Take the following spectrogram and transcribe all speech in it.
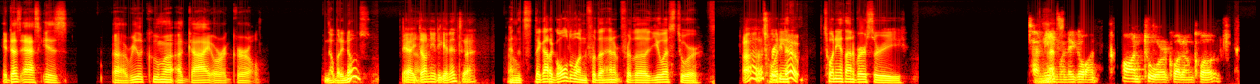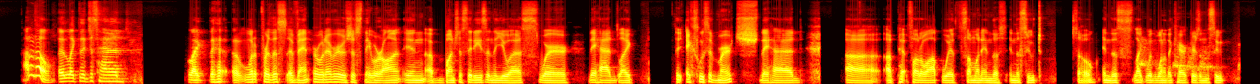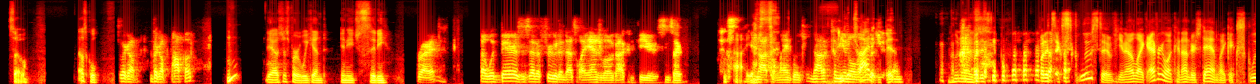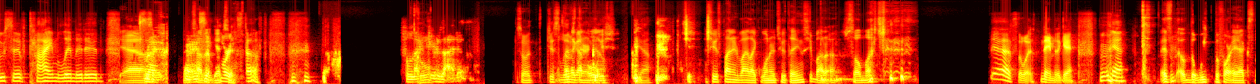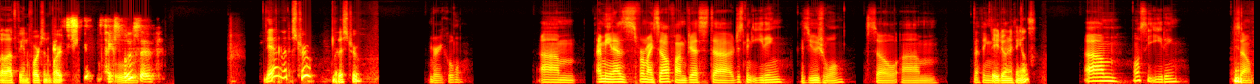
It does ask: Is uh, Rilakkuma a guy or a girl? Nobody knows. yeah, you No. don't need to get into that. And Oh. it's they got a gold one for the for the U.S. tour, Oh, that's pretty 20th. dope. 20th anniversary. What's that mean That's- when they go on on tour, quote unquote? I don't know. uh, Like they just had, like they had uh, what for this event or whatever. It was just they were on in a bunch of cities in the U.S. where they had like exclusive merch. They had uh, a pet photo op with someone in the in the suit. So in this, like with one of the characters in the suit. So that was cool. It's like a like a pop up, Yeah, it was just for a weekend in each city. right? But with bears instead of food, and that's why Angelo got confused. He's like, it's Ah, yes. not the language, not a communal language. Eat it. man. Who knows? But it's but it's exclusive, you know, like everyone can understand, like exclusive, time limited. yeah, right. That's how It's they get you. important stuff. Collector's item. So it just That's lives got there now. sh- Yeah. She, she was planning to buy like one or two things. She bought uh, so much. Yeah, that's the way, name of the game. yeah. It's the the week before AX though. That's the unfortunate part. It's exclusive. Yeah, that is true. That is true. Very cool. Um, I mean, as for myself, I'm just uh, I've just been eating as usual. So um, nothing. Do you do anything else? Um, mostly eating. Yeah. So.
